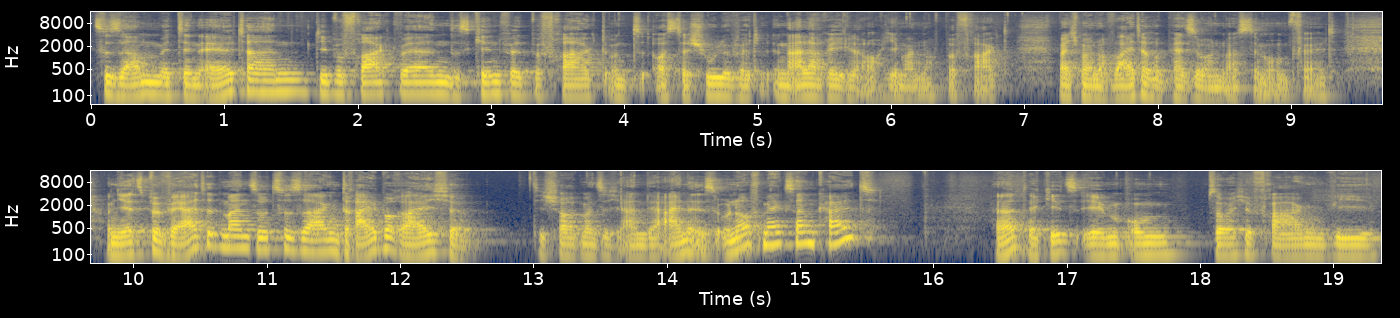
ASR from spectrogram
zusammen mit den Eltern, die befragt werden. Das Kind wird befragt und aus der Schule wird in aller Regel auch jemand noch befragt, manchmal noch weitere Personen aus dem Umfeld. Und jetzt bewertet man sozusagen drei Bereiche. Die schaut man sich an. Der eine ist Unaufmerksamkeit. Ja, da geht es eben um solche Fragen wie,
